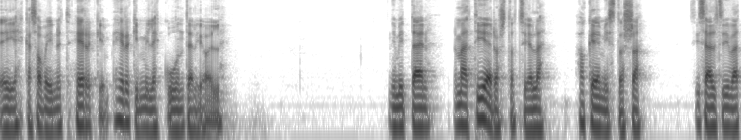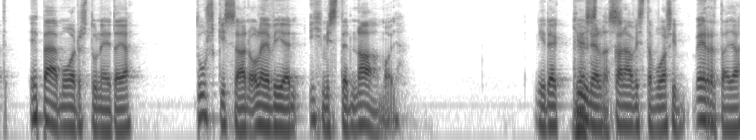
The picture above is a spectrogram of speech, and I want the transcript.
ei ehkä sovi nyt herki, herkimmille kuuntelijoille. Nimittäin nämä tiedostot siellä hakemistossa sisälsivät epämuodostuneita ja tuskissaan olevien ihmisten naamoja. Niiden kyynelkanavista vuosi verta ja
